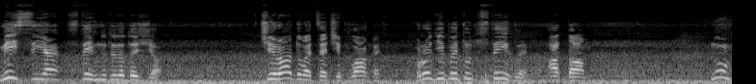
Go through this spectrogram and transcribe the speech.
місія стигнути до дождя. Чи радуватися, чи плакати. Вроді би тут встигли, а там. Ну,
